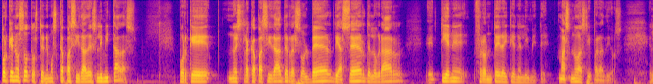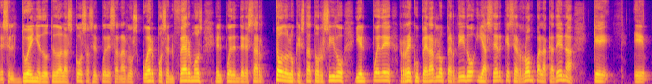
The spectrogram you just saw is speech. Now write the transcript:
porque nosotros tenemos capacidades limitadas, porque nuestra capacidad de resolver, de hacer, de lograr, eh, tiene frontera y tiene límite, mas no así para Dios. Él es el dueño de todas las cosas, Él puede sanar los cuerpos enfermos, Él puede enderezar todo lo que está torcido. Y Él puede recuperar lo perdido y hacer que se rompa la cadena que eh,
